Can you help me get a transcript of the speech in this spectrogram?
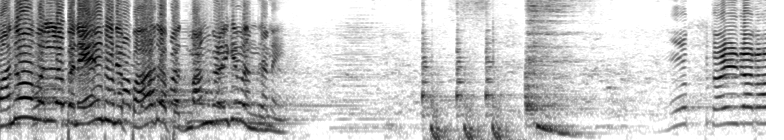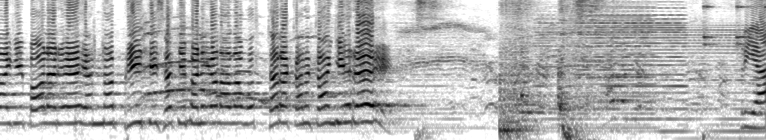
ಮನೋವಲ್ಲಭನೇ ನಿನ್ನ ಪಾದ ಪದ್ಮಾಂಗಳಿಗೆ ವಂದನೆ. ಮುತ್ತೈದರಾಗಿ ಬಾಳರೆ ಎನ್ನ ಪ್ರೀತಿ ಸತಿ ಮಣಿಗಳಾದ ಉತ್ತರ ಕನಕಾಂಗಿಯರೇ. ಪ್ರಿಯಾ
